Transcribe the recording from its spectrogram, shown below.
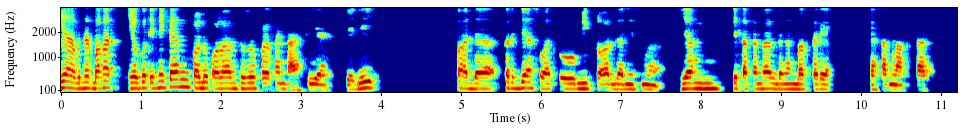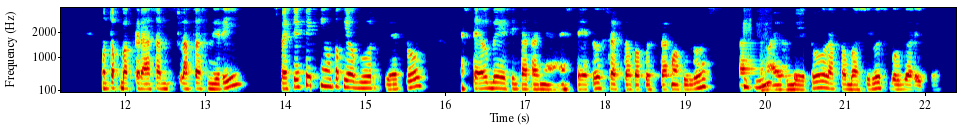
Iya bener banget. Yogurt ini kan produk olahan susu fermentasi ya. Jadi pada kerja suatu mikroorganisme yang kita kenal dengan bakteri asam laktat. Untuk bakteri asam laktat sendiri, spesifik nih untuk yogurt, yaitu STLB singkatannya. ST itu Streptococcus thermophilus, Mhm. sama LB itu Lactobacillus bulgaricus.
